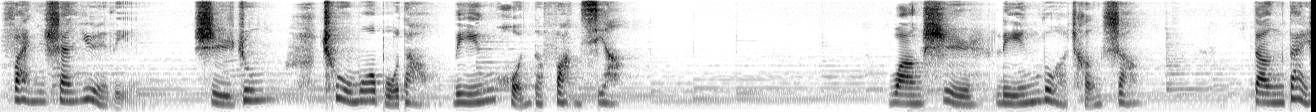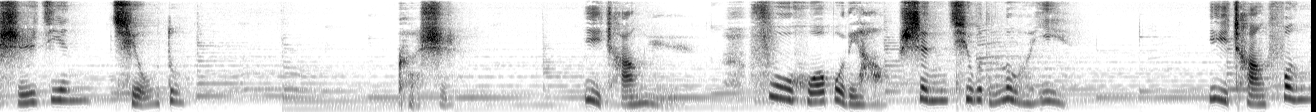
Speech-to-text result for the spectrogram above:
翻山越岭，始终触摸不到灵魂的方向。往事零落成伤，等待时间求渡。可是，一场雨复活不了深秋的落叶，一场风。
